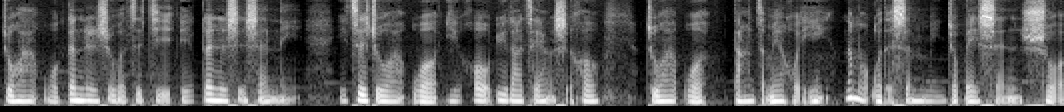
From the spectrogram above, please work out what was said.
主啊，我更认识我自己，也更认识神你。以致主啊，我以后遇到这样时候，主啊，我当怎么样回应？那么我的生命就被神所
